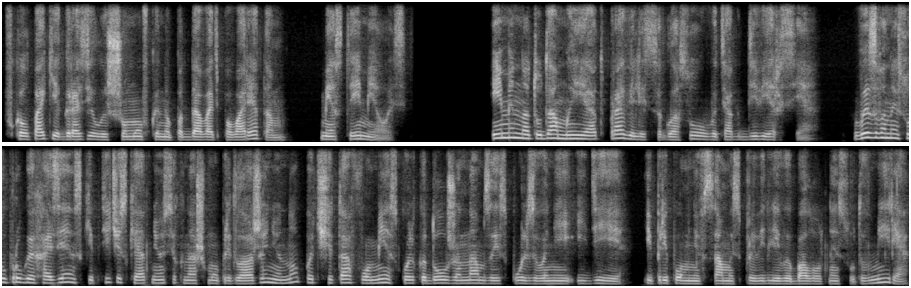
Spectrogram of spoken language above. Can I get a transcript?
в колпаке грозилась шумовкой наподдавать поварятам, место имелось. Именно туда мы и отправились согласовывать акт диверсии. Вызванный супругой хозяин скептически отнесся к нашему предложению, но, подсчитав в уме, сколько должен нам за использование идеи и припомнив самый справедливый болотный суд в мире,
